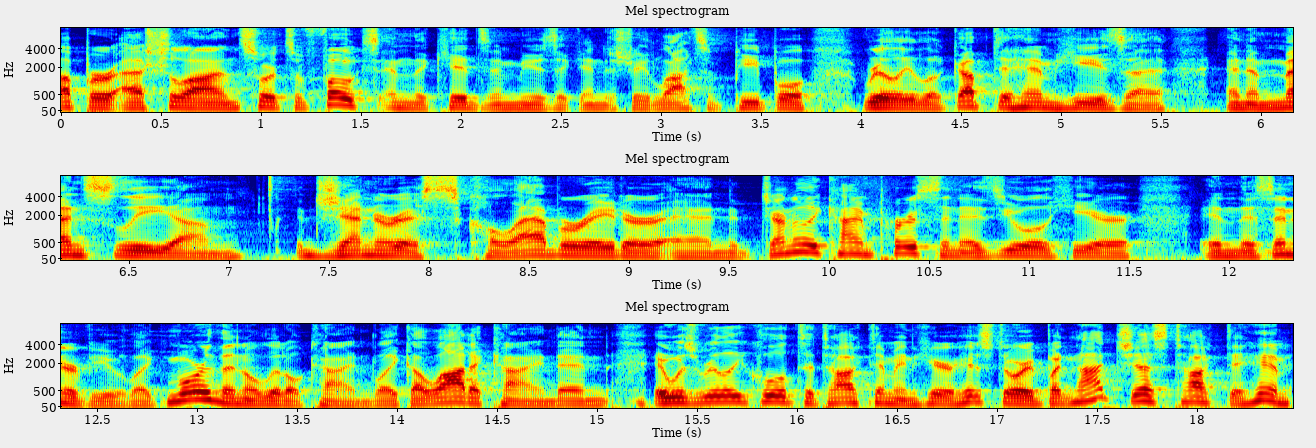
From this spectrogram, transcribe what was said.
upper echelon sorts of folks in the kids and music industry. Lots of people really look up to him. He's a, an immensely um, generous collaborator and generally kind person, as you will hear in this interview. Like more than a little kind, like a lot of kind. And it was really cool to talk to him and hear his story, but not just talk to him.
